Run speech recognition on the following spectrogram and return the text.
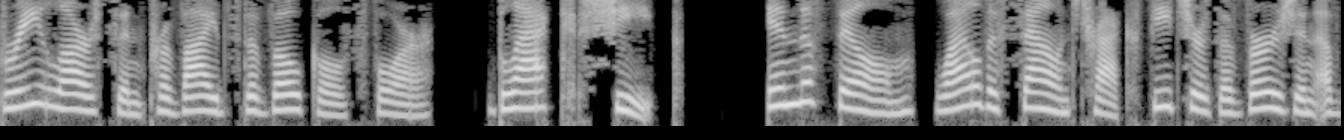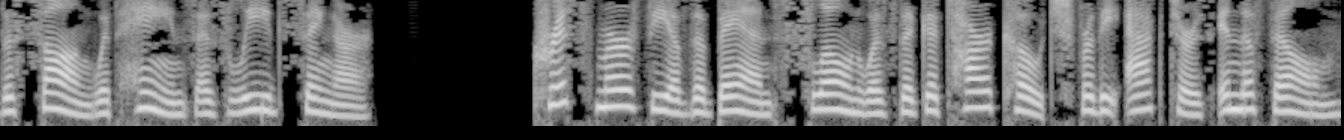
Brie Larson provides the vocals for Black Sheep in the film, while the soundtrack features a version of the song with Haines as lead singer. Chris Murphy of the band Sloan was the guitar coach for the actors in the film.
